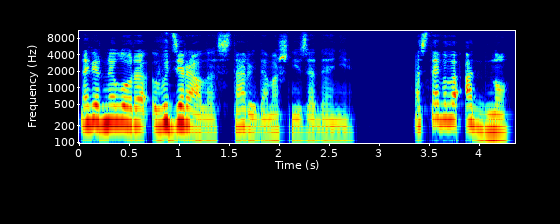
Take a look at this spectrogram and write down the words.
Наверное, Лора выдирала старые домашние задания. Оставила одно.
